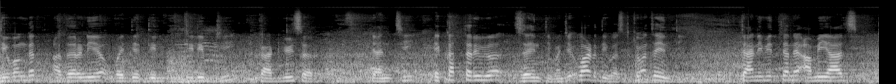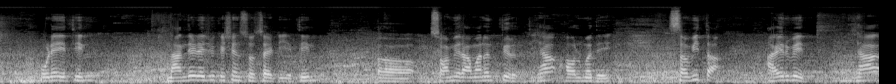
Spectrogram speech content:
दिवंगत आदरणीय वैद्य दिल दिलीपजी गाडगीळ सर यांची एकाहत्तरवी जयंती म्हणजे वाढदिवस किंवा जयंती. त्यानिमित्ताने आम्ही आज पुणे येथील नांदेड एज्युकेशन सोसायटी येथील स्वामी रामानंद तीर्थ ह्या हॉलमध्ये सविता आयुर्वेद ह्या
